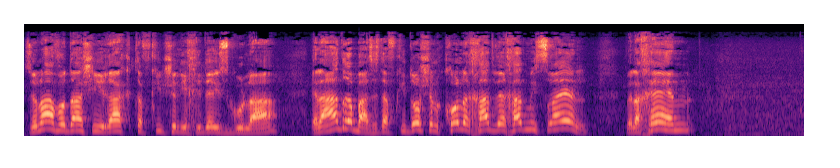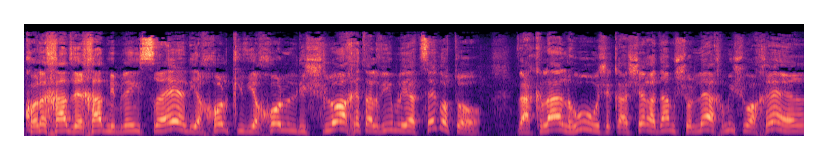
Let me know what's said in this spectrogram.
זה לא עבודה שהיא רק תפקיד של יחידי סגולה, אלא אדרבה, זה תפקידו של כל אחד ואחד מישראל. ולכן, כל אחד ואחד מבני ישראל יכול כביכול לשלוח את הלוויים לייצג אותו. והכלל הוא שכאשר אדם שולח מישהו אחר,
